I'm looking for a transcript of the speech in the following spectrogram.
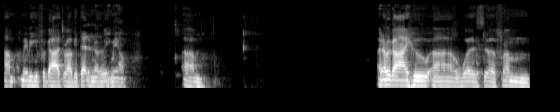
um, maybe he forgot or i'll get that in another email. Um, another guy who uh, was uh, from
